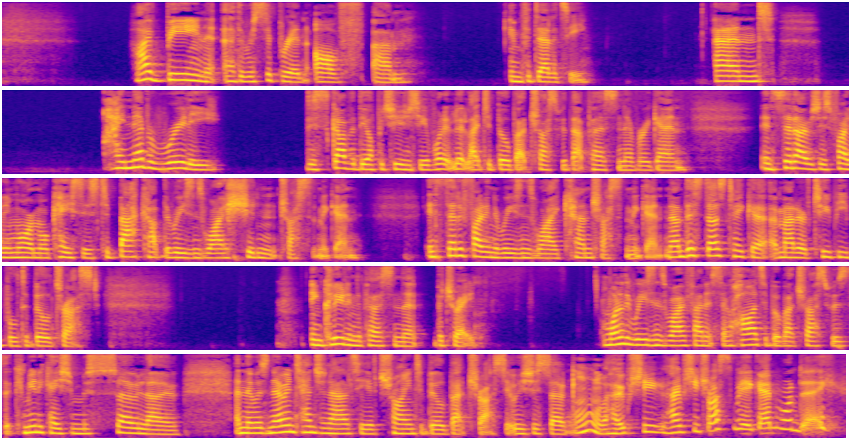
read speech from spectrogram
I've been the recipient of um, infidelity, and I never really discovered the opportunity of what it looked like to build back trust with that person ever again. Instead, I was just finding more and more cases to back up the reasons why I shouldn't trust them again. Instead of finding the reasons why I can trust them again. Now, this does take a, a matter of two people to build trust, including the person that betrayed. One of the reasons why I found it so hard to build back trust was that communication was so low, and there was no intentionality of trying to build back trust. It was just a, mm, I hope she, hope she trusts me again one day.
